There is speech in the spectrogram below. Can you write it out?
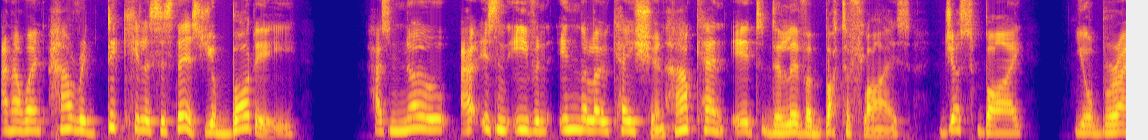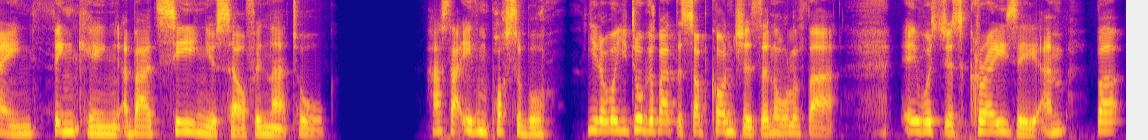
and I went, how ridiculous is this? Your body has no, uh, isn't even in the location. How can it deliver butterflies just by your brain thinking about seeing yourself in that talk. How's that even possible? You know, when you talk about the subconscious and all of that, it was just crazy. And but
